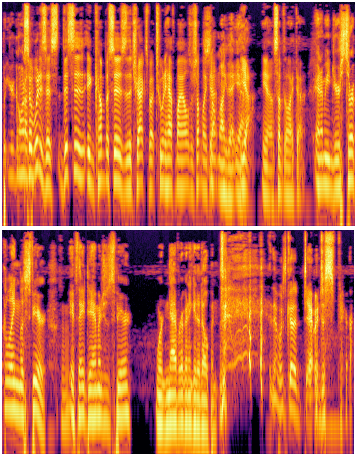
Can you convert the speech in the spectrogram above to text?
but you're going up So what is this? This is encompasses the track's about two and a half miles or something like something that. Something like that yeah yeah, you know, something like that. and i mean you're circling the sphere Hmm. if they damage the sphere we're never going to get it open that was going to damage a sphere.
